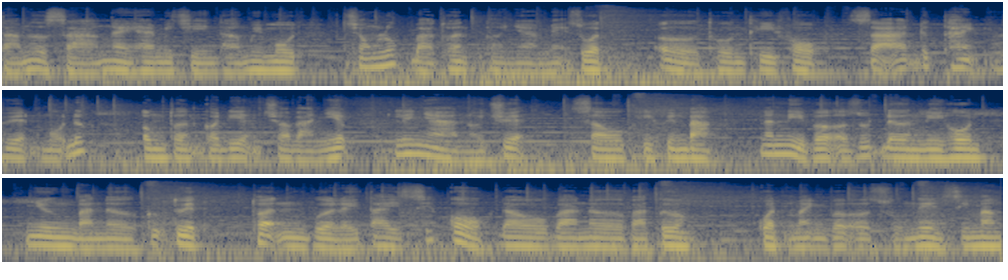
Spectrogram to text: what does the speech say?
8 giờ sáng ngày 29 tháng 11, trong lúc bà Thuận ở nhà mẹ ruột ở thôn Thi Phổ, xã Đức Thạnh, huyện Mộ Đức, ông Thuận gọi điện cho bà Nhiệm lên nhà nói chuyện. Sau khi khuyên bảo, năn nỉ vợ rút đơn ly hôn nhưng bà N cự tuyệt. Thuận vừa lấy tay siết cổ đầu bà N và tường quật mạnh vợ xuống nền xi măng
